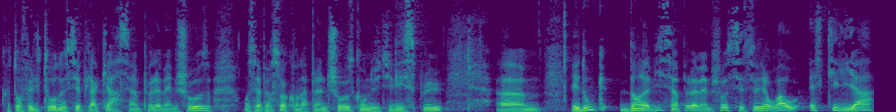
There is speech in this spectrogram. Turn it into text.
Quand on fait le tour de ses placards, c'est un peu la même chose. On s'aperçoit qu'on a plein de choses qu'on n'utilise plus. Euh, et donc, dans la vie, c'est un peu la même chose. C'est se dire, waouh, est-ce qu'il y a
